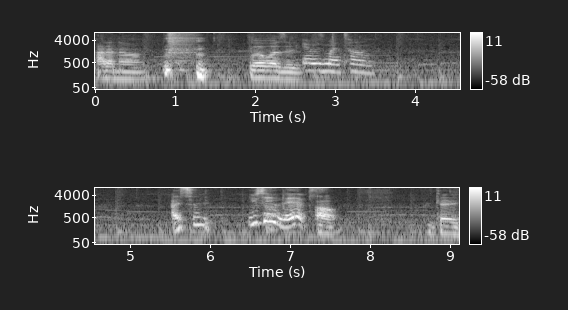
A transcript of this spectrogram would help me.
I don't know. what was it? It was my tongue. I say. You say lips. Oh. Okay.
